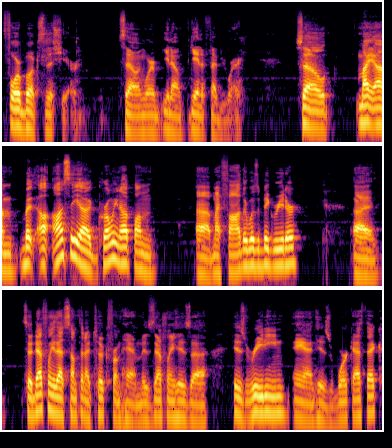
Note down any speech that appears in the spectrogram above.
four books this year So, and we're you know beginning of February. So my um, but uh, honestly, uh, growing up on, uh, my father was a big reader. Uh, so definitely that's something I took from him is definitely his uh his reading and his work ethic.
